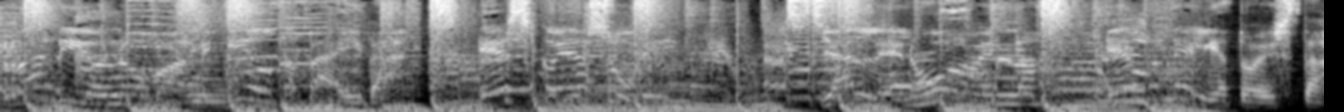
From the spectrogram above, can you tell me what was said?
Radio Novan iltapäivä. Esko ja Suvi. Jälleen huomenna kello 14.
